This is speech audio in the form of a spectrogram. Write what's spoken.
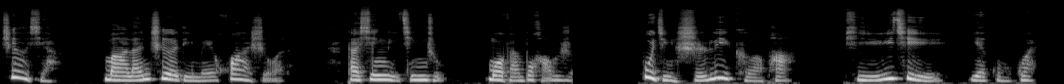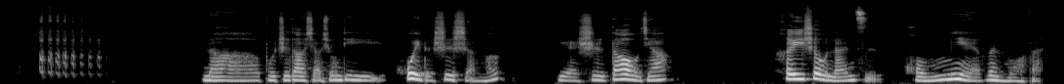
这下马兰彻底没话说了，他心里清楚，莫凡不好惹，不仅实力可怕。脾气也古怪，那不知道小兄弟会的是什么？也是道家？黑瘦男子红面问莫凡，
